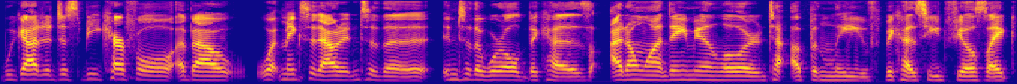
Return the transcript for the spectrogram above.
we got to just be careful about what makes it out into the into the world because I don't want Damian Lillard to up and leave because he feels like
